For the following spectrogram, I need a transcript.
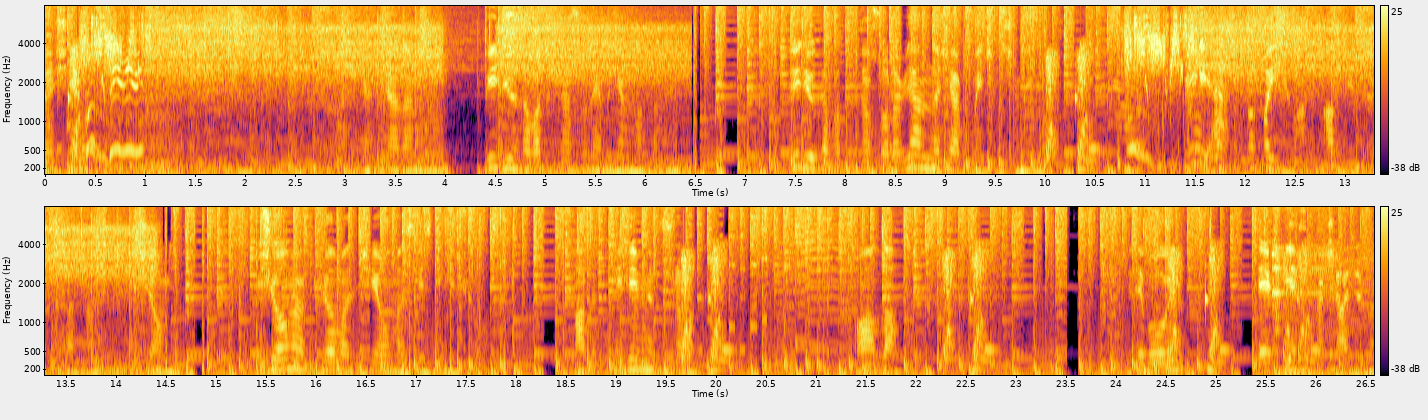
ben şey Ben birazdan bunu videoyu kapattıktan sonra yapacağım vallahi. Videoyu kapattıktan sonra bir anda şey yapmaya çalışacağım. İyi ha kafayı yıkma. Al yeter. At at. Bir şey olmayacak. Bir şey olmaz bir şey olmaz bir şey olmaz. Kesinlikle bir şey olmaz. Artık tecemmür şuna bak. Allah. Bir de bu oyun FPS kaç acaba?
